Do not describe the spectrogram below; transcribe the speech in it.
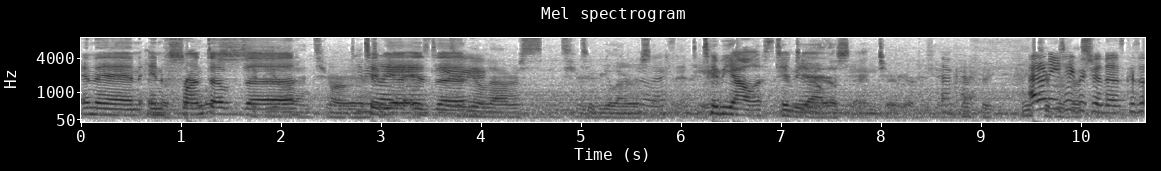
And then And in the front of the anterior. tibia is the Tibialaris anterior. Tibialis. That's anterior. tibialis. anterior. Tibialis anterior. Okay. Perfect. I don't need to take a picture of those because those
